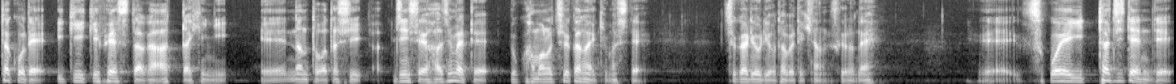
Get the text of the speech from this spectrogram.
タコでイキイキフェスタがあった日に、えーなんと私人生初めて横浜の中華街行きまして中華料理を食べてきたんですけどね、えーそこへ行った時点で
